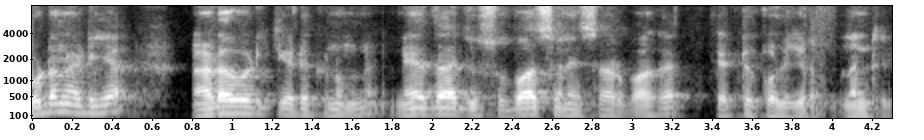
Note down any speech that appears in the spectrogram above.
உடனடியாக நடவடிக்கை எடுக்கணும்னு நேதாஜி சுபாஷனை சார்பாக கேட்டுக்கொள்கிறோம். நன்றி.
